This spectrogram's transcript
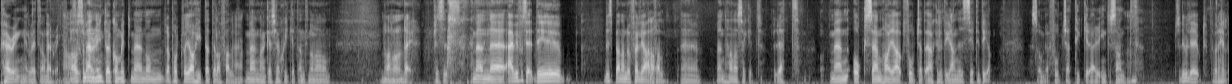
Pairing eller vad heter han? pairing. Ja, Ja, som pairing. ännu inte har kommit med någon rapport vad jag har hittat i alla fall. Nej. Men han kanske har skickat den till någon annan. Någon annan än dig. Precis. Men eh, nej, vi får se. Det blir spännande att följa i alla Ja. fall. Eh, men han har säkert rätt. Men och sen har jag fortsatt öka lite grann i CTT. Som jag fortsatt tycker är intressant. Mhm. Så det är väl det jag gjort. Det var det hela.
